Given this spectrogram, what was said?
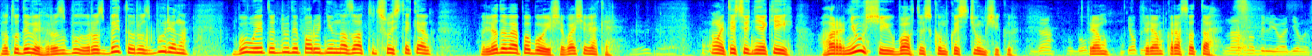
Ну тут диви, розбу, розбито, розбуряно. Були тут люди пару днів назад, тут щось таке льодове побоїще, бачив яке? Ой, ти сьогодні який гарнющий у бавтовському костюмчику. Удобно. Прям, Тепленько. прям красота. На одно белье оделась.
